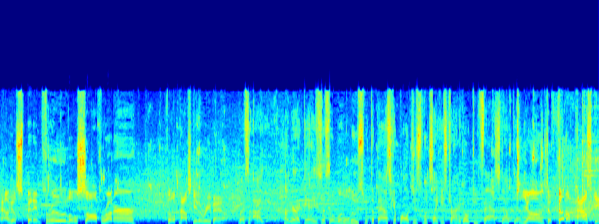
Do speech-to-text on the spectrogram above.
Now he'll spin him through, little soft runner. Filipowski the rebound. Wes, I, Hunter again, he's just a little loose with the basketball. Just looks like he's trying to go too fast out there. Young to Filipowski,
